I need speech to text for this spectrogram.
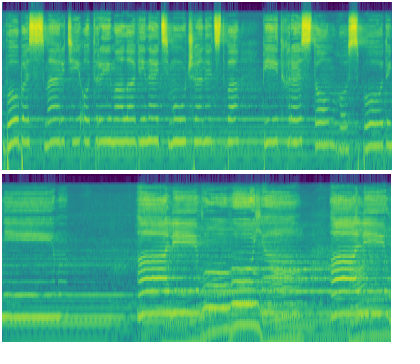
бо без смерті отримала вінець мучеництва під хрестом Господнім. Алілуя, Алілуя,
